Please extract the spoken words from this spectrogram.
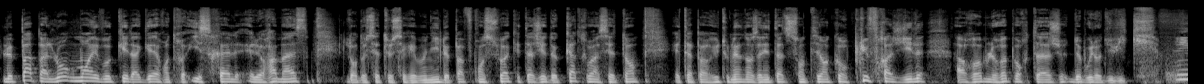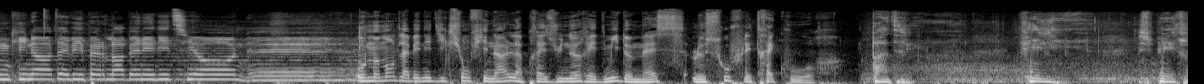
le pape a longuement évoqué la guerre entre Israël et le Hamas. Lors de cette cérémonie, le pape François, qui est âgé de 87 ans, est apparu tout de même dans un état de santé encore plus fragile. À Rome, le reportage de Bruno Duvic. Au moment de la bénédiction finale, après une heure et demie de messe, le souffle est très court. Padre, Fili, Spiritu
